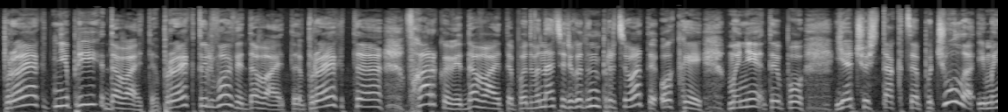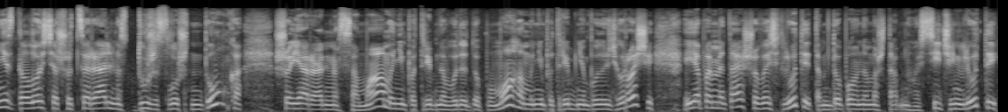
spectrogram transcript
Проект Дніпрі давайте, проект у Львові давайте, проект е, в Харкові давайте, по 12 годин працювати. Окей. Мені, типу, я щось так це почула, і мені здалося, що це реально дуже слушна думка, що я реально сама, мені потрібна буде допомога, мені потрібні будуть гроші. І я пам'ятаю, що весь лютий, там до повномасштабного січень-лютий,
